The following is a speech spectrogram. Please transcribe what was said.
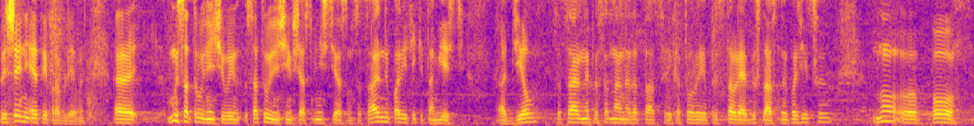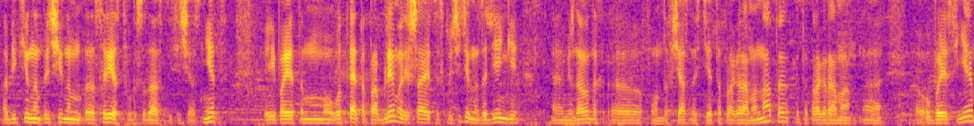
в решении этой проблемы. Э, Мы сотрудничаем, сотрудничаем сейчас с Министерством социальной политики, там есть отдел социальной и персональной адаптации, который представляет государственную позицию. Но э, по объективным причинам э, средств в государстве сейчас нет, и поэтому вот эта проблема решается исключительно за деньги э, международных фондов. В частности, это программа НАТО, это программа ОБСЕ,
